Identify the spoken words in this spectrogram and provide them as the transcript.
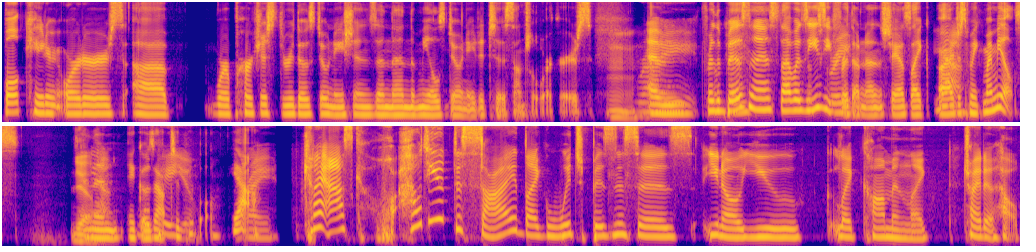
bulk catering orders uh, were purchased through those donations, and then the meals donated to essential workers. Mm. Right. And for the Okay. business, that was That's easy for them to understand. It's like, I just make my meals. Yeah. And then it goes We'll out to you. people. Yeah. Right. Can I ask how do you decide like which businesses, you know, you like come and like try to help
